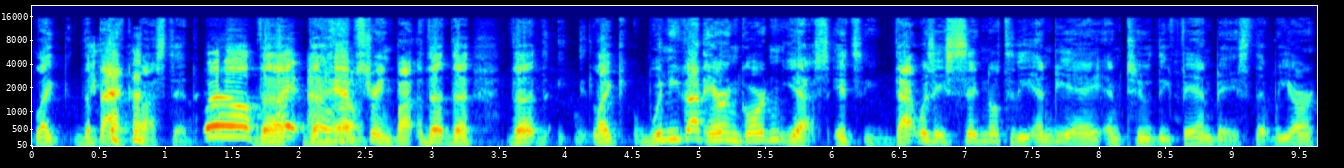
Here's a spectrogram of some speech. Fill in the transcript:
like the back busted. well, the I- I the don't hamstring, bu- the the the like when you got Aaron Gordon, yes, it's that was a signal to the NBA and to the fan base that we are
